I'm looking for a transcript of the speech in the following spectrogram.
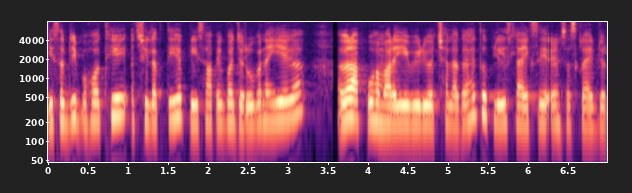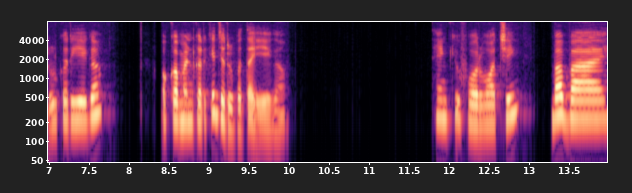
ये सब्ज़ी बहुत ही अच्छी लगती है। प्लीज़ आप एक बार ज़रूर बनाइएगा। अगर आपको हमारा ये वीडियो अच्छा लगा है तो प्लीज़ लाइक से एंड सब्सक्राइब ज़रूर करिएगा और कमेंट करके ज़रूर बताइएगा। Thank you for watching. Bye bye.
